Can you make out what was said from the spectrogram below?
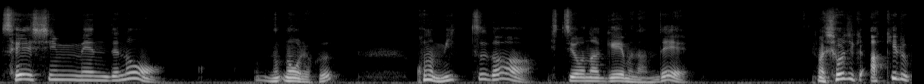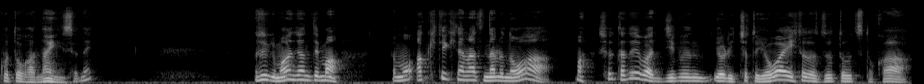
精神面での能力この3つが必要なゲームなんで、まあ、正直飽きることがないんですよね。正直麻雀ってまあもう飽きてきたなってなるのは、まあ、例えば自分よりちょっと弱い人とずっと打つとか、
